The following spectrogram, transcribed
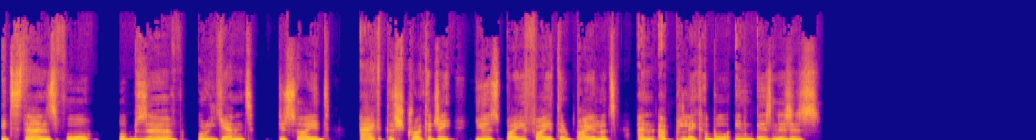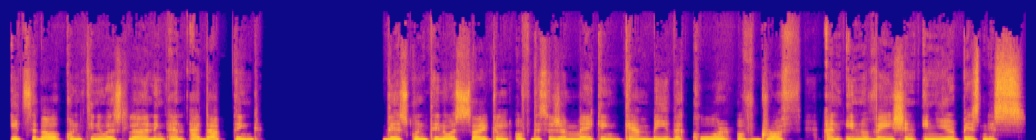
It stands for Observe, Orient, Decide, Act a strategy used by fighter pilots and applicable in businesses. It's about continuous learning and adapting. This continuous cycle of decision making can be the core of growth and innovation in your business.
